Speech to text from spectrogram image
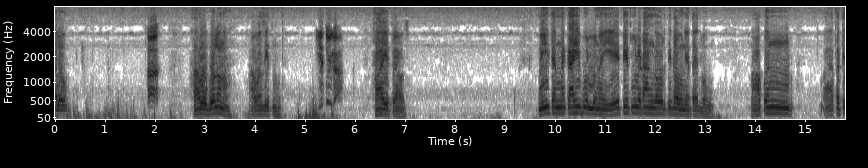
हॅलो. हा. हा हो बोला ना. आवाज येत नव्हता. येतोय का? हा येतोय आवाज. मी त्यांना काही बोललो नाहीये. तेच उलट अंगावरती धावून येत आहेत भाऊ. आपण आता ते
